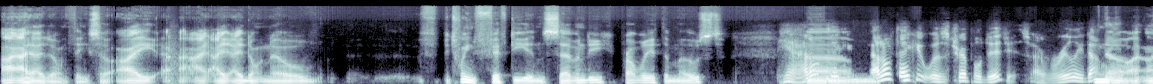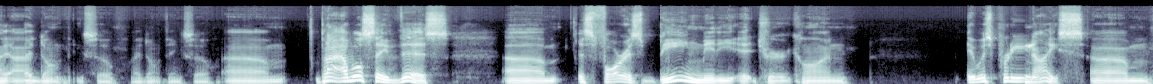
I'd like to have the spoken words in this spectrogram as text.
I, I don't think so. I, I, I, I don't know. Between fifty and seventy, probably at the most. Yeah, I don't think. Um, I don't think it was triple digits. I really don't. No, I, I, I don't think so. I don't think so. Um, but I will say this: um, as far as being media at TriggerCon, it was pretty nice. Um,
